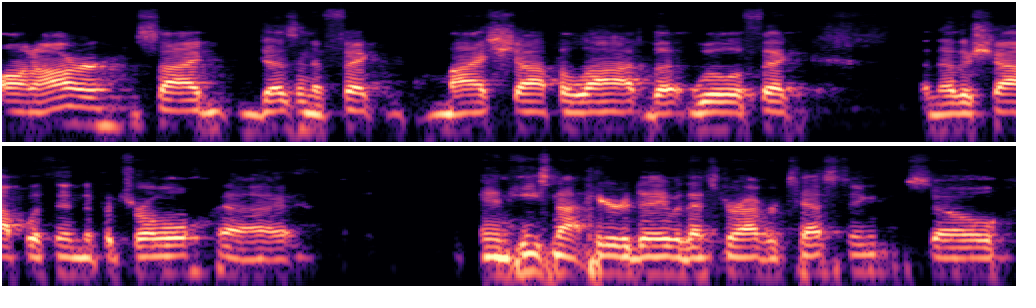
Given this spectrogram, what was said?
on our side doesn't affect my shop a lot, but will affect another shop within the patrol. Uh, and he's not here today, but that's driver testing. So,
